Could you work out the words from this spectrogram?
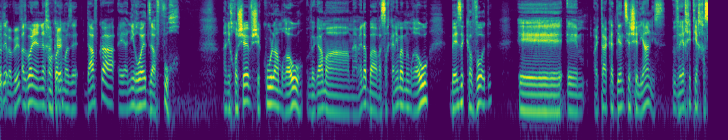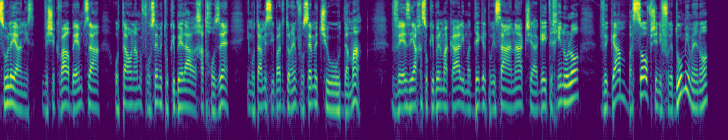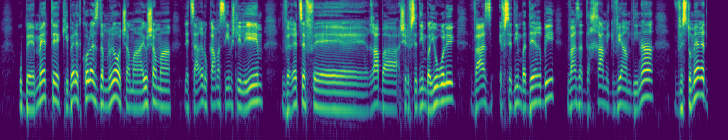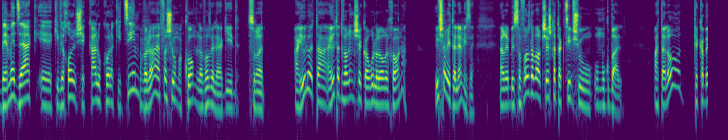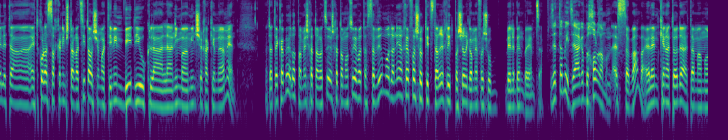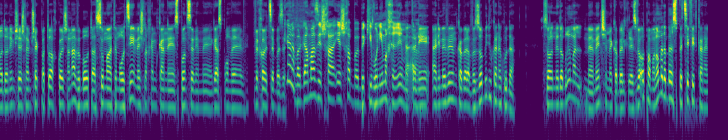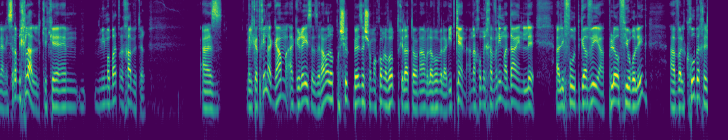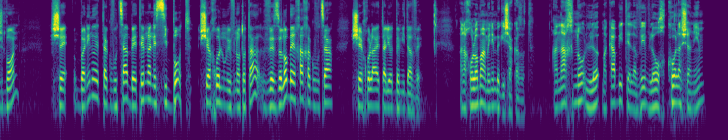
מכבי תל אביב. אז בוא אני אענה לך. אוקיי. קודם על זה. דווקא אה, אני רואה את זה הפוך. אני חושב שכולם ראו, וגם המאמן הבא והשחקנים הבאים ראו, באיזה כבוד אה, אה, הייתה הקדנציה של יאניס, ואיך התייחסו ליאניס, ושכבר באמצע אותה עונה מפורסמת הוא קיבל הארכת חוזה, עם אותה מסיבת עיתונאים מפורסמת שהוא דמה. ואיזה יחס הוא קיבל מהקהל עם הדגל פריסה הענק שהגייט הכינו לו, וגם בסוף, שנפרדו ממנו, הוא באמת uh, קיבל את כל ההזדמנויות, שם היו שם לצערנו כמה שיאים שליליים ורצף uh, רע של הפסדים ביורוליג, ואז הפסדים בדרבי, ואז הדחה מגביע המדינה, וזאת אומרת, באמת זה היה uh, כביכול שכלו כל הקיצים. אבל לא היה איפשהו מקום לבוא ולהגיד, זאת אומרת, היו, לו את ה, היו את הדברים שקרו לו לאורך העונה. אי אפשר להתעלם מזה. הרי בסופו של דבר כשיש לך תקציב שהוא מוגבל, אתה לא תקבל את, ה, את כל השחקנים שאתה רצית או שמתאימים בדיוק לאני מאמין שלך כמאמן. אתה תקבל, עוד פעם, יש לך את הרצוי, יש לך את המצוי, ואתה סביר מאוד להניח איפשהו תצטרך להתפשר גם איפשהו בין לבין באמצע. זה תמיד, זה אגב בכל רמה. אז סבבה, אלא אם כן אתה יודע, אתה מהמועדונים שיש להם צ'ק פתוח כל שנה, ובואו תעשו מה אתם רוצים, יש לכם כאן אה, ספונסרים אה, גזפרום ו- וכיוצא בזה. כן, אבל גם אז יש לך, יש לך בכיוונים אחרים. אני, אני מבין ומקבל, אבל זו בדיוק הנקודה. זאת אומרת, מדברים על מאמן שמקבל גרייס, ועוד פעם, אני לא מדבר ספציפית כאן על יאניס, אלא בכלל, ממבט רחב יותר. אז מלכתחילה גם הגרייס הזה, למה לא פשוט באיזשהו מקום לבוא בתחילת העונה ולבוא ולהגיד, כן, אנחנו מכוונים עדיין לאליפות, גביע, פלייאוף יורוליג, אבל קחו בחשבון שבנינו את הקבוצה בהתאם לנסיבות שיכולנו לבנות אותה, וזו לא בהכרח הקבוצה שיכולה הייתה להיות במידה ו... אנחנו לא מאמינים בגישה כזאת. אנחנו, לא, מכבי תל אביב לאורך כל השנים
